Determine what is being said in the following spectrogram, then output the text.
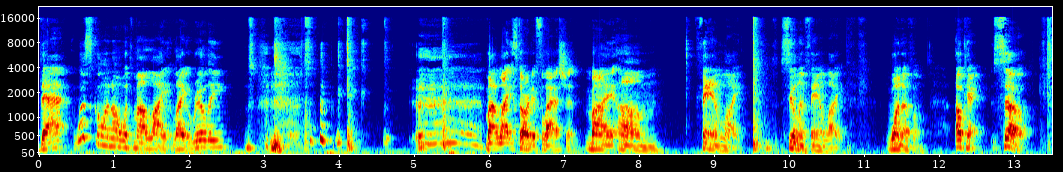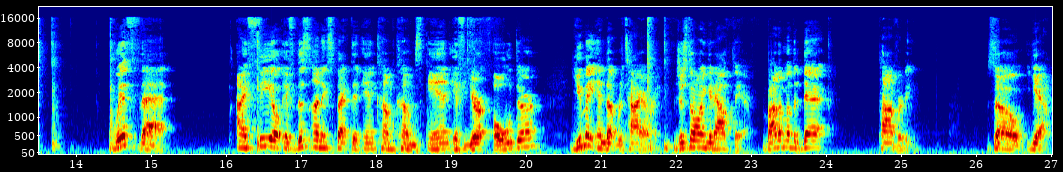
that, what's going on with my light? Like, really? my light started flashing. My um, fan light, ceiling fan light, one of them. Okay, so with that, I feel if this unexpected income comes in, if you're older, you may end up retiring. Just throwing it out there. Bottom of the deck, poverty. So, yeah,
